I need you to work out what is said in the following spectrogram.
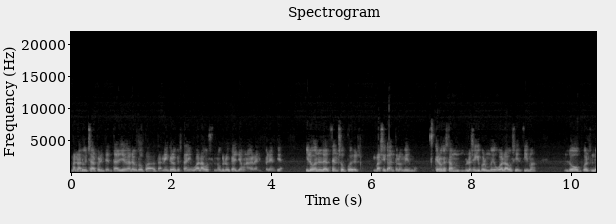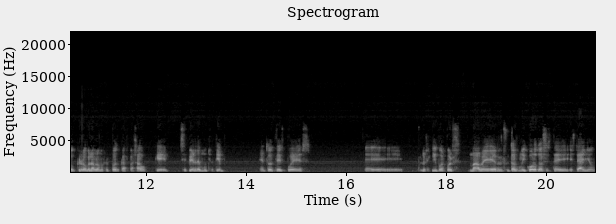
van a luchar por intentar llegar a Europa, también creo que están igualados, no creo que haya una gran diferencia. Y luego en el descenso pues básicamente lo mismo. Creo que están los equipos muy igualados y encima luego pues lo, creo que lo hablamos en el podcast pasado, que se pierde mucho tiempo. Entonces pues eh, los equipos pues va a haber resultados muy cortos este, este año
